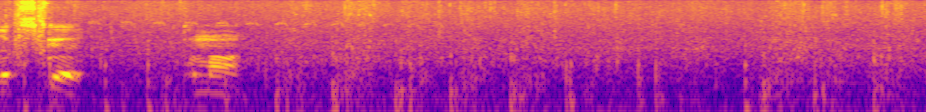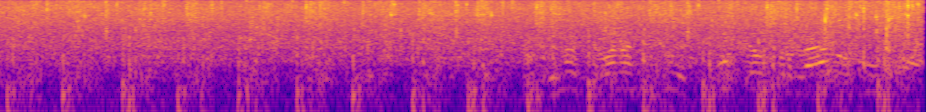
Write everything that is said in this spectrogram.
Looks good. Come on. ¿Por qué no se van a hacer su disputa a otro lado, compa?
